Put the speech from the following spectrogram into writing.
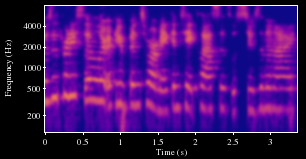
This is pretty similar if you've been to our make and take classes with Susan and I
